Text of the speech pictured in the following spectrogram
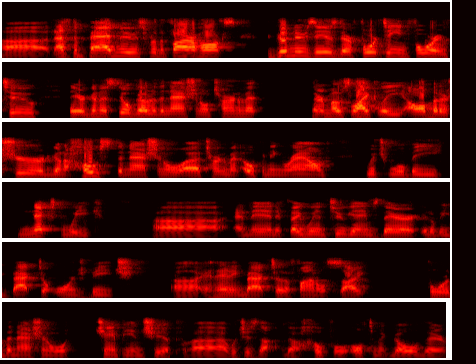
uh, that's the bad news for the Firehawks. The good news is they're 14 4 and 2 they are going to still go to the national tournament. They're most likely all but assured going to host the national uh, tournament opening round, which will be next week. Uh, and then if they win two games there, it'll be back to Orange Beach uh, and heading back to the final site for the national championship, uh, which is the, the hopeful ultimate goal there.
